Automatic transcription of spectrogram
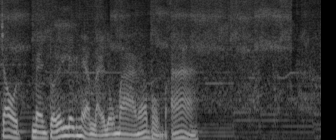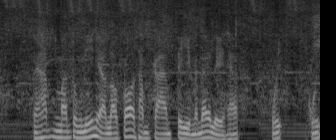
เจ้าแมนตัวเล็กๆเนี่ยไหลลงมานะครับผมอ่านะครับมาตรงนี้เนี่ยเราก็ทำการตีมันได้เลยครับอุ้ยอุ้ย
